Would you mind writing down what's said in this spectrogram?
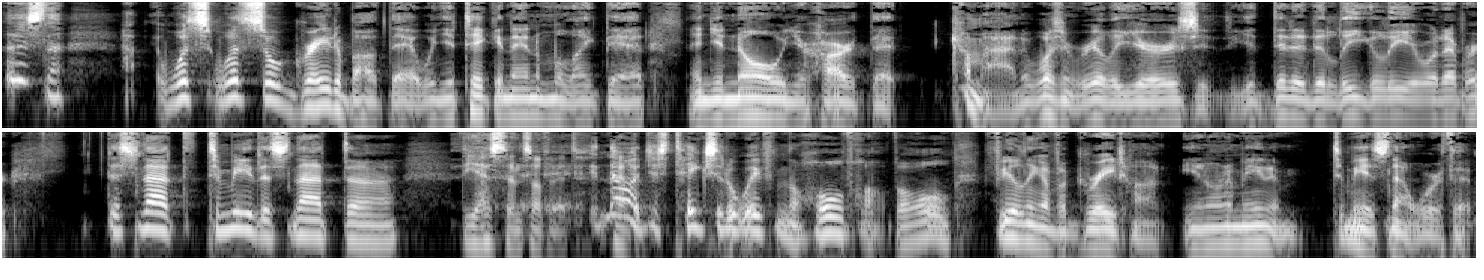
that's not, what's, what's so great about that when you take an animal like that and you know in your heart that, come on, it wasn't really yours. You did it illegally or whatever. That's not, to me, that's not, uh, the essence of it. No, it just takes it away from the whole the whole feeling of a great hunt. You know what I mean? And to me, it's not worth it.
